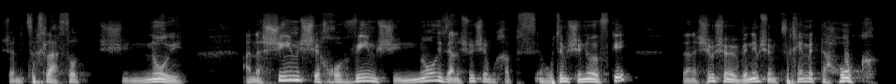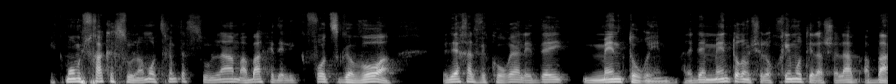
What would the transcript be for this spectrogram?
שאני צריך לעשות שינוי. אנשים שחווים שינוי, זה אנשים שרוצים שינוי אופקי, זה אנשים שמבינים שהם צריכים את ההוק, כמו משחק הסולמות, צריכים את הסולם הבא כדי לקפוץ גבוה. בדרך כלל זה קורה על ידי מנטורים, על ידי מנטורים שלוקחים אותי לשלב הבא.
